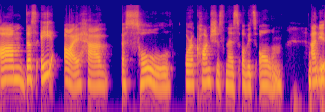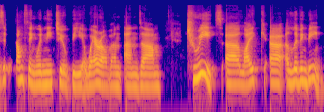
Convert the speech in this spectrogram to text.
Um, does AI have a soul or a consciousness of its own? And is it something we need to be aware of and, and um, treat uh, like uh, a living being?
